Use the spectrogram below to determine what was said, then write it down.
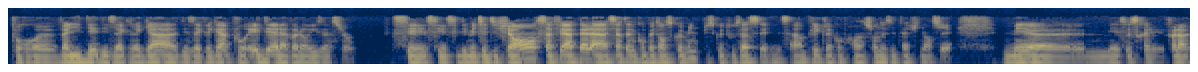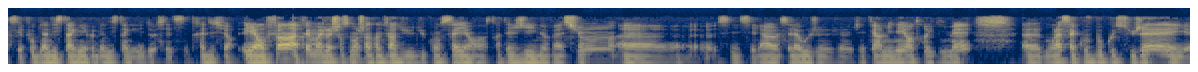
pour valider des agrégats, des agrégats pour aider à la valorisation c'est des métiers différents. Ça fait appel à certaines compétences communes, puisque tout ça, ça implique la compréhension des états financiers. Mais, euh, mais ce serait, voilà, il faut bien distinguer, faut bien distinguer les deux, c'est très différent. Et enfin, après, moi, je suis en train de faire du, conseil en stratégie et innovation. Euh, c'est là, là où j'ai terminé, entre guillemets. Euh, bon, là, ça couvre beaucoup de sujets, et,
